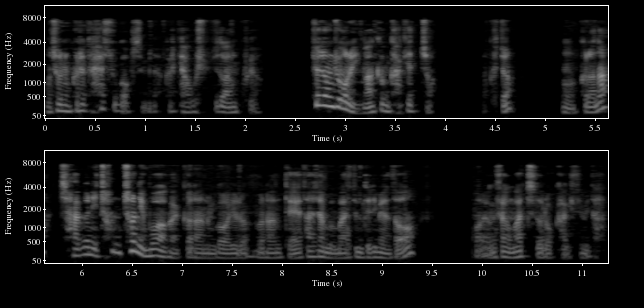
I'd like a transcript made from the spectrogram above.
뭐 저는 그렇게 할 수가 없습니다. 그렇게 하고 싶지도 않고요. 최종적으로 이만큼 가겠죠. 그죠? 어, 그러나 차근히 천천히 모아갈 거라는 거 여러분한테 다시 한번 말씀드리면서 어, 영상 마치도록 하겠습니다.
